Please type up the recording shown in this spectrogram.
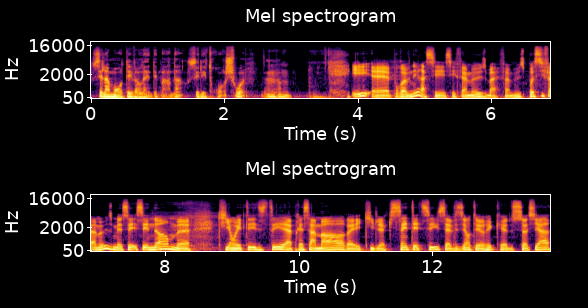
c'est la montée vers l'indépendance. C'est les trois choix. hein. Et euh, pour revenir à ces, fameuses, ben, fameuses, pas si fameuses, mais ces, ces normes euh, qui ont été éditées après sa mort et qui, là, qui synthétisent sa vision théorique euh, du social,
